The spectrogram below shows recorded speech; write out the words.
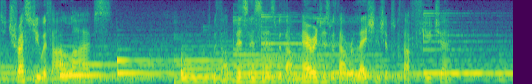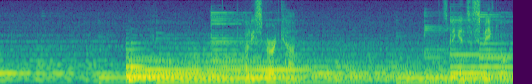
to trust you with our lives businesses, with our marriages, with our relationships, with our future. Holy Spirit, come. Let's begin to speak, Lord.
